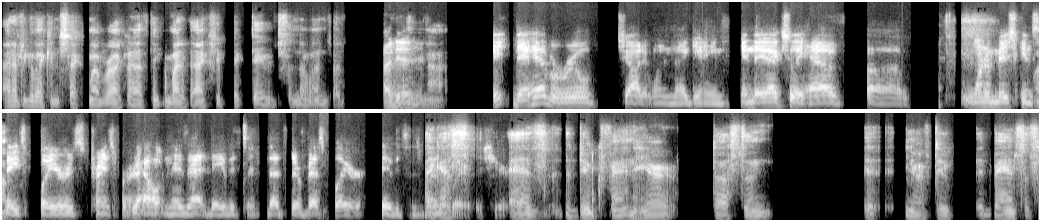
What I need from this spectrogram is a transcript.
I'd have to go back and check my bracket. I think I might have actually picked Davidson to win, but I maybe did. not. It, they have a real shot at winning that game, and they actually have uh, one of Michigan Well- State's players transferred out and is at Davidson. That's their best player. Davidson's I best guess player this year. As the Duke fan here, Dustin, i you know, if Duke advances,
